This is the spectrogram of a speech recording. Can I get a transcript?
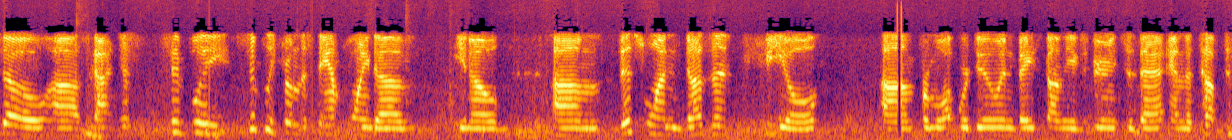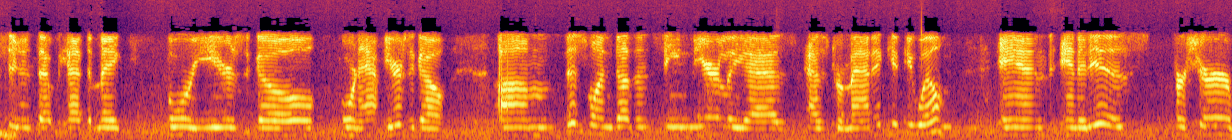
so, uh, Scott. Just simply, simply from the standpoint of, you know, um, this one doesn't feel um, from what we're doing based on the experiences that and the tough decisions that we had to make four years ago, four and a half years ago. Um, this one doesn't seem nearly as as dramatic, if you will, and and it is for sure.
